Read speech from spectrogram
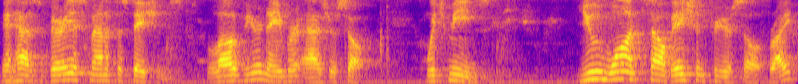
It has various manifestations. Love your neighbor as yourself, which means you want salvation for yourself, right?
